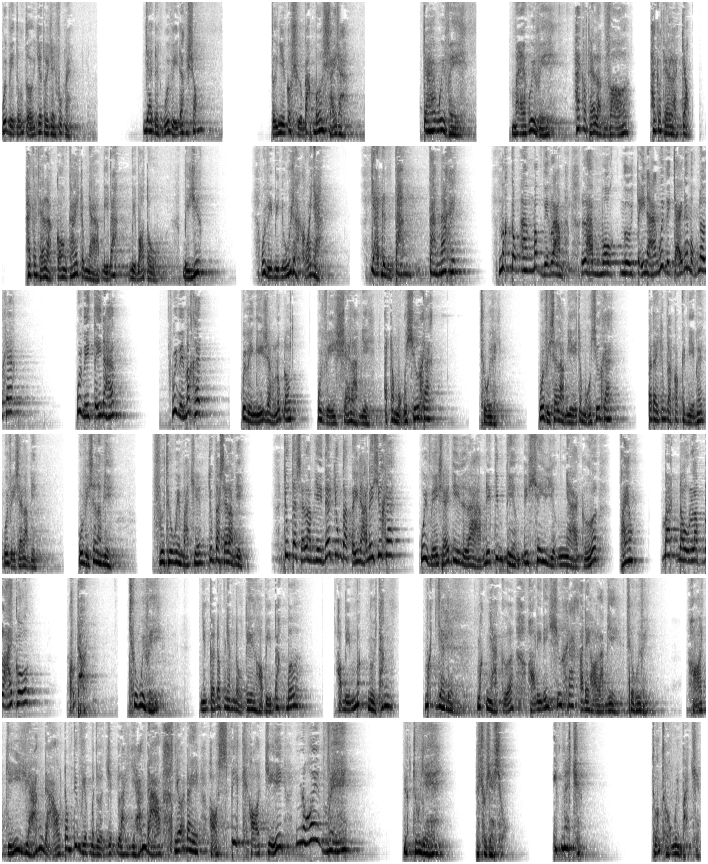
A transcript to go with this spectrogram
Quý vị tưởng tượng cho tôi giây phút này. gia đình quý vị đang sống tự nhiên có sự bắt bớ xảy ra cha quý vị, mẹ quý vị hay có thể là vợ hay có thể là chồng hay có thể là con cái trong nhà bị bắt, bị bỏ tù, bị giết. Quý vị bị đuổi ra khỏi nhà. Gia đình tan tan nát hết. Mất công ăn, mất việc làm, là một người tị nạn. Quý vị chạy đến một nơi khác. Quý vị tị nạn. Quý vị mất hết. Quý vị nghĩ rằng lúc đó quý vị sẽ làm gì ở trong một cái xứ khác? Thưa quý vị quý vị sẽ làm gì trong mỗi xứ khác? Ở đây chúng ta có kinh nghiệm hết. Quý vị sẽ làm gì? Quý vị sẽ làm gì? Thưa thưa nguyên bà chị em, Chúng ta sẽ làm gì? Chúng ta sẽ làm gì nếu chúng ta tị nạn đến xứ khác? Quý vị sẽ đi làm, Đi kiếm tiền, Đi xây dựng nhà cửa, Phải không? Bắt đầu lặp lại cuộc Cuộc đời. Thưa quý vị, Những cơ đốc nhân đầu tiên họ bị bắt bớ, Họ bị mất người thân, Mất gia đình. Mất nhà cửa, Họ đi đến xứ khác, Ở đây họ làm gì, Thưa quý vị? Họ chỉ giảng đạo Trong tiếng Việt mình là dịch là giảng đạo. Nhưng ở đây họ speak, Họ chỉ nói về Đức Chúa về Đức Chúa Giêsu Imagine. Tưởng tượng nguyên bản chuyện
